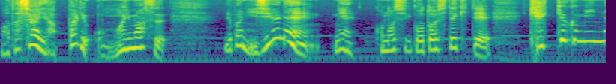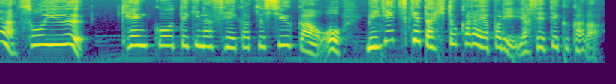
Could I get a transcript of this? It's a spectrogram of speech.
私はやっぱり思います。やっぱ20年ねこの仕事してきて結局みんなそういう健康的な生活習慣を身につけた人からやっぱり痩せていくから。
